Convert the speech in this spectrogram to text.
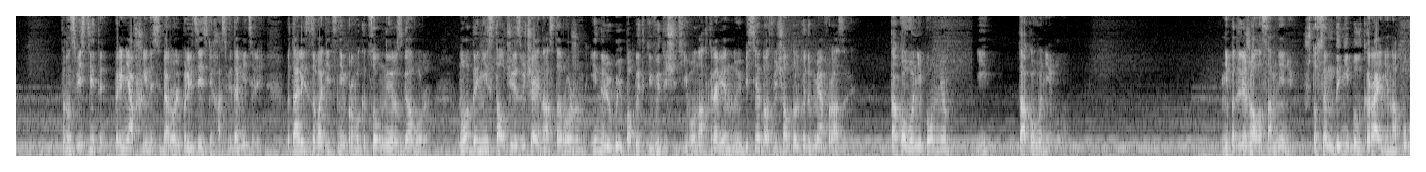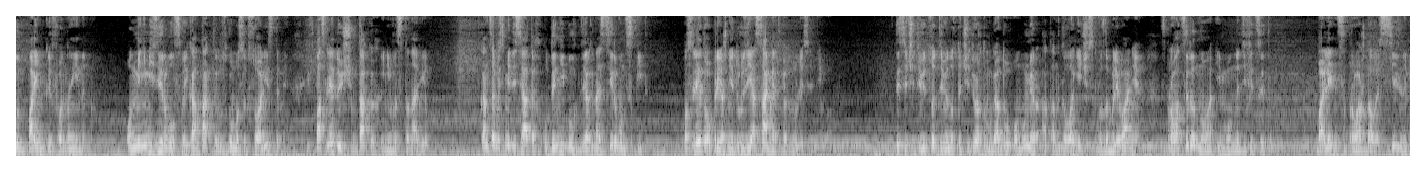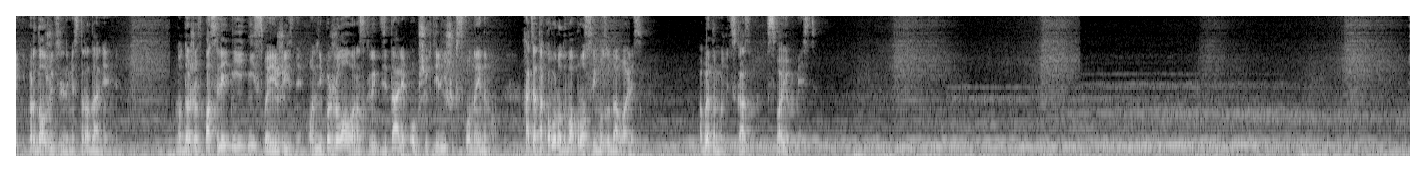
Трансвеститы, принявшие на себя роль полицейских осведомителей, пытались заводить с ним провокационные разговоры, но Дени стал чрезвычайно осторожен и на любые попытки вытащить его на откровенную беседу отвечал только двумя фразами «такого не помню» и «такого не было». Не подлежало сомнению, что Сен-Дени был крайне напуган поимкой фон Эйнема. Он минимизировал свои контакты с гомосексуалистами и в последующем так их и не восстановил. В конце 80-х у Дени был диагностирован СПИД. После этого прежние друзья сами отвернулись от него. В 1994 году он умер от онкологического заболевания, спровоцированного иммунодефицитом. Болезнь сопровождалась сильными и продолжительными страданиями. Но даже в последние дни своей жизни он не пожелал раскрыть детали общих делишек с фон хотя такого рода вопросы ему задавались. Об этом будет сказано в своем месте.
